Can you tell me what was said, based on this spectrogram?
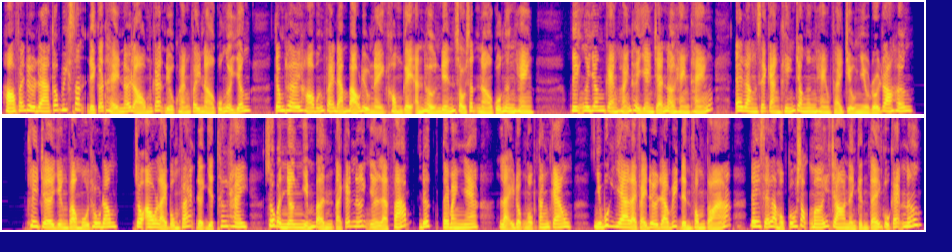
Họ phải đưa ra các quyết sách để có thể nới lỏng các điều khoản vay nợ của người dân, đồng thời họ vẫn phải đảm bảo điều này không gây ảnh hưởng đến sổ sách nợ của ngân hàng. Việc người dân càng hoãn thời gian trả nợ hàng tháng, e rằng sẽ càng khiến cho ngân hàng phải chịu nhiều rủi ro hơn. Khi trời dần vào mùa thu đông, châu Âu lại bùng phát đợt dịch thứ hai. Số bệnh nhân nhiễm bệnh tại các nước như là Pháp, Đức, Tây Ban Nha lại đột ngột tăng cao. Nhiều quốc gia lại phải đưa ra quyết định phong tỏa. Đây sẽ là một cú sốc mới cho nền kinh tế của các nước.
